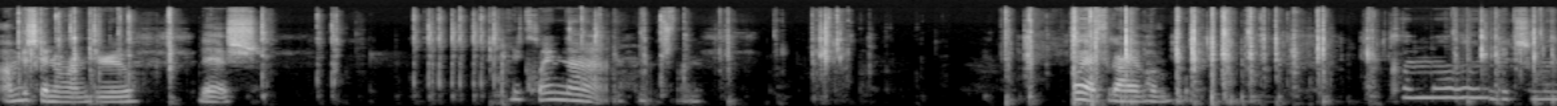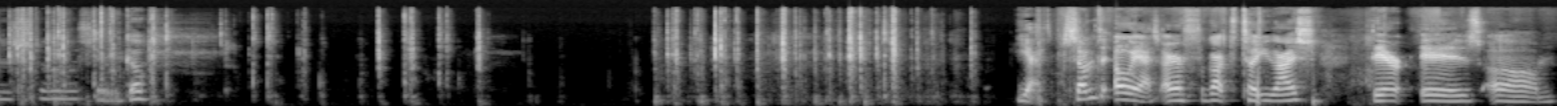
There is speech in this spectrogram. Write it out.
I'm just gonna run through this. You claim that. Oh yeah, I forgot I have hoverboard. Come on, get some of this stuff. There we go. Yeah, something. Oh yes, I forgot to tell you guys. There is um.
